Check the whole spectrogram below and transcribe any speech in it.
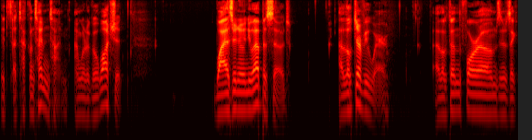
it's Attack on Titan time. I'm gonna go watch it. Why is there no new episode? I looked everywhere. I looked on the forums, and it was like,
